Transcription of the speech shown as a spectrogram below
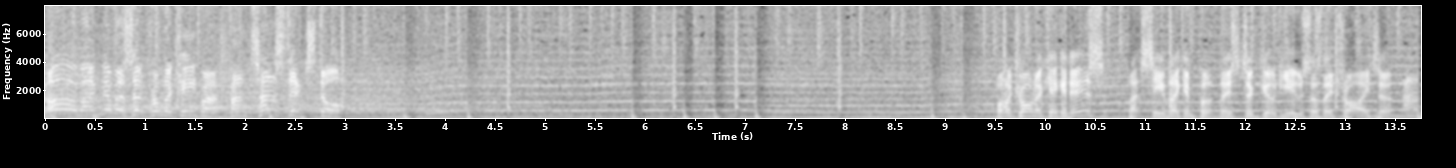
Oh, magnificent from the keeper. Fantastic stop. Well, a corner kick it is. Let's see if they can put this to good use as they try to add...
